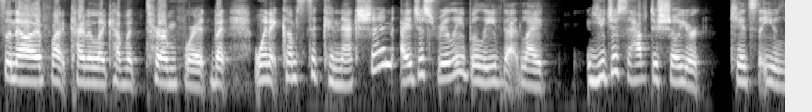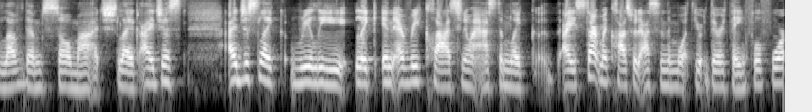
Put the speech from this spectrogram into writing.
so now i kind of like have a term for it. But when it comes to connection i just really believe that like you just have to show your kids that you love them so much. Like i just i just like really like in every class you know i ask them like i start my class with asking them what they're thankful for.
